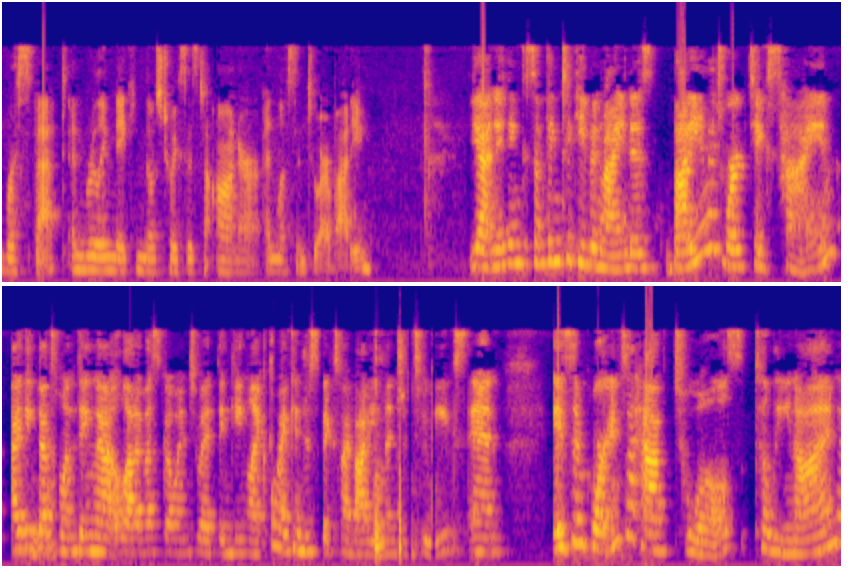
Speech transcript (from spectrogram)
respect and really making those choices to honor and listen to our body Yeah, and I think something to keep in mind is body image work takes time. I think that's one thing that a lot of us go into it thinking like, oh, I can just fix my body image in two weeks. And it's important to have tools to lean on.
